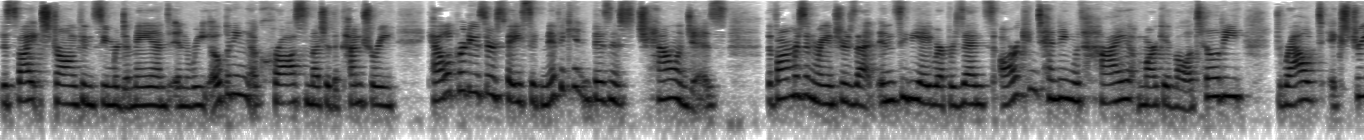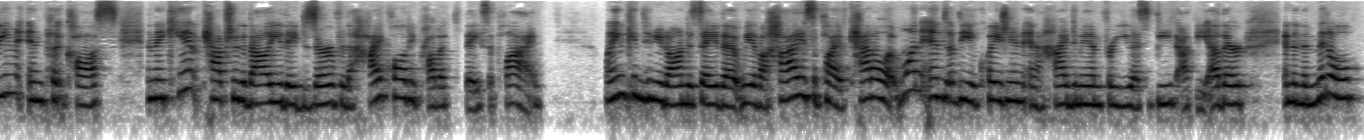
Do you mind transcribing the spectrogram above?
despite strong consumer demand and reopening across much of the country, cattle producers face significant business challenges. The farmers and ranchers that NCBA represents are contending with high market volatility, drought, extreme input costs, and they can't capture the value they deserve for the high quality product they supply. Lane continued on to say that we have a high supply of cattle at one end of the equation and a high demand for U.S. beef at the other. And in the middle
